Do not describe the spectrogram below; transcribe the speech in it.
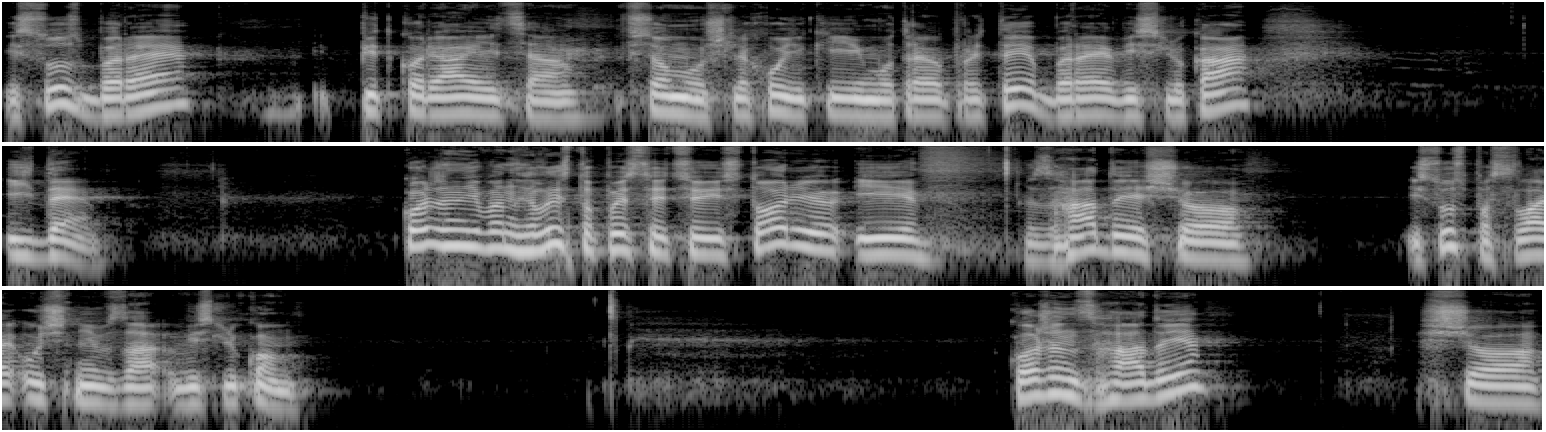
Ісус бере, підкоряється всьому шляху, який йому треба пройти, бере віслюка і йде. Кожен євангелист описує цю історію і згадує, що Ісус посилає учнів за віслюком. Кожен згадує, що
